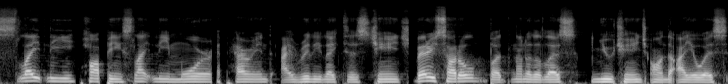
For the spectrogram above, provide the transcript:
slightly popping, slightly more apparent. I really like this change. Very subtle, but nonetheless, new change on the iOS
